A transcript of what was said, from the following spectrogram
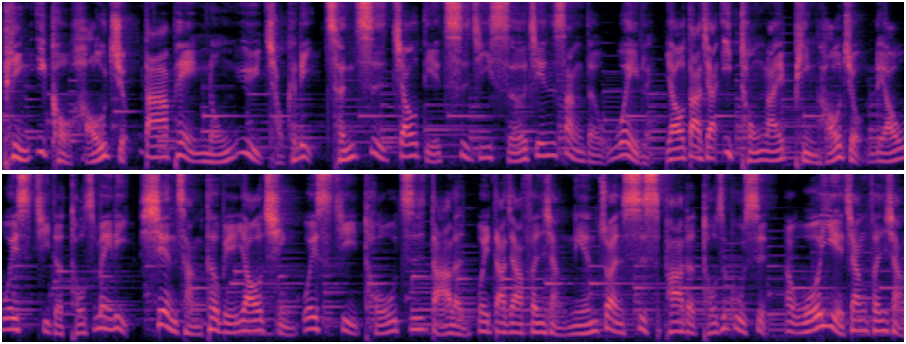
品一口好酒，搭配浓郁巧克力，层次交叠，刺激舌尖上的味蕾。邀大家一同来品好酒，聊威士忌的投资魅力。现场特别邀请威士忌投资达人，为大家分享年赚四十趴的投资故事。那我也将分享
